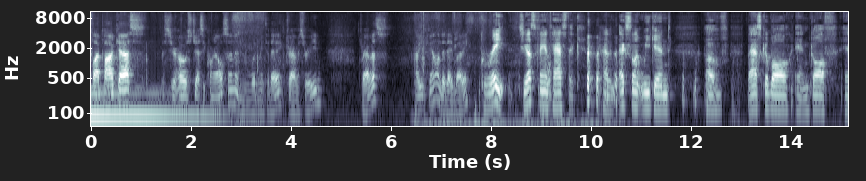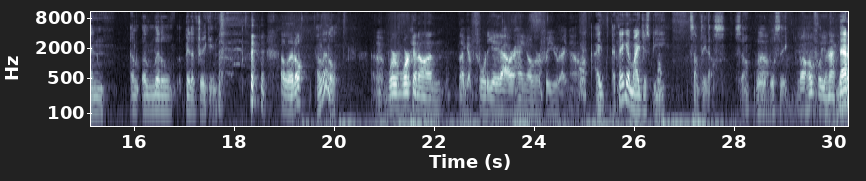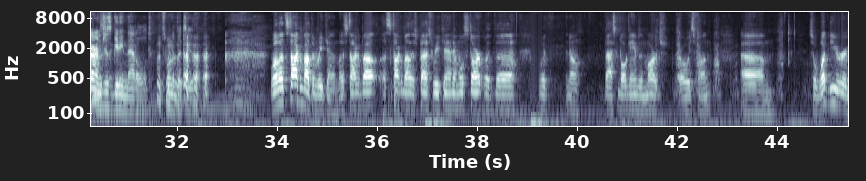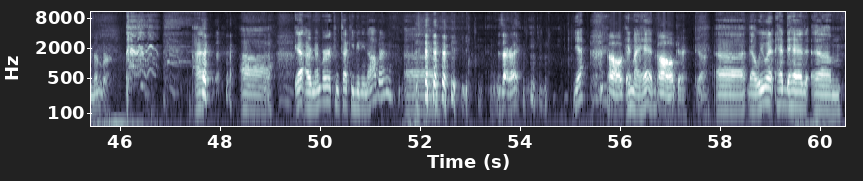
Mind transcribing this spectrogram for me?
Fly podcast. This is your host Jesse Cornelson, and with me today, Travis Reed. Travis, how you feeling today, buddy? Great, just fantastic. Had an excellent weekend of basketball and golf and a, a little bit of drinking. a little. A little. Uh, We're working on like a 48 hour hangover for you right now. I, I think it might just be something else. So we'll, Wow. we'll see. Well, hopefully you're not. That or I'm just getting that old. It's one of the two. well, let's talk about the weekend. Let's talk about let's talk about this past weekend, and we'll start with uh, with you know basketball games in March. They're always fun. Um, so, what do you remember? I, uh, yeah, I remember Kentucky beating Auburn. Uh, Is that right? Yeah, Oh, okay. in my head. Oh, okay. Yeah. Uh, no, we went head to head um,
